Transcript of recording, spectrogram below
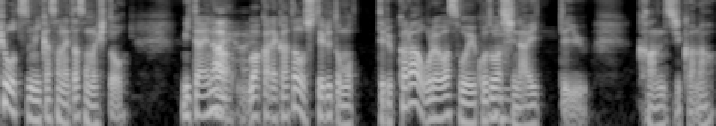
今日積み重ねたその人、みたいないははいはい別れ方をしてると思ってるから、俺はそういうことはしないっていう感じかな。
